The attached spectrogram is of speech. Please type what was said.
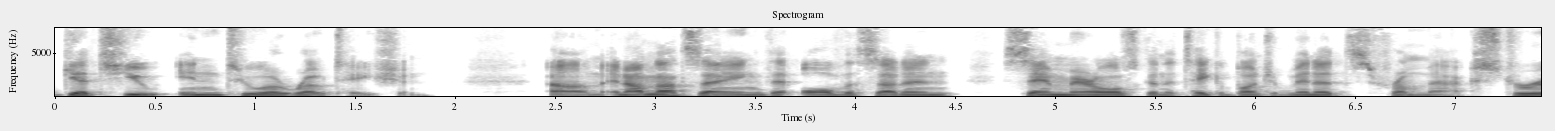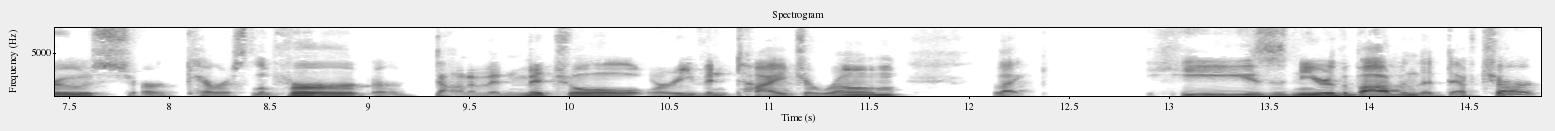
gets you into a rotation. Um, and I'm not saying that all of a sudden Sam Merrill is going to take a bunch of minutes from Max Strus or Caris LeVert or Donovan Mitchell or even Ty Jerome. Like he's near the bottom of the depth chart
